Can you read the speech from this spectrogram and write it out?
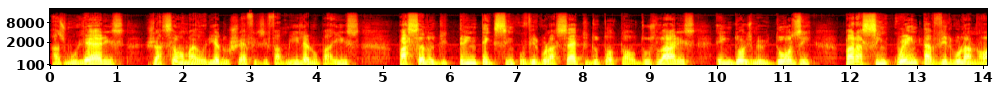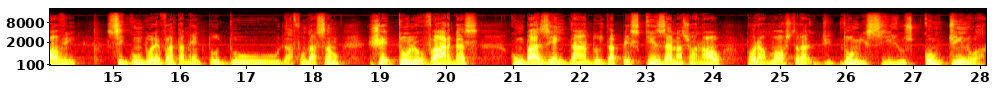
As mulheres já são a maioria dos chefes de família no país, passando de 35,7% do total dos lares em 2012 para 50,9%, segundo o levantamento do, da Fundação Getúlio Vargas, com base em dados da Pesquisa Nacional por Amostra de Domicílios Contínua,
